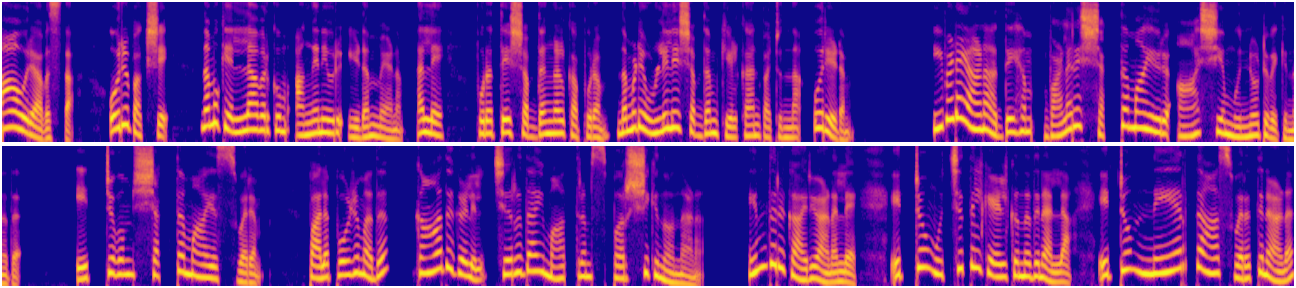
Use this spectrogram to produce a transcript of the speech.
ആ ഒരു അവസ്ഥ. ഒരു പക്ഷേ നമുക്കെല്ലാവർക്കും അങ്ങനെയൊരു ഇടം വേണം അല്ലേ? പുറത്തെ ശബ്ദങ്ങൾക്കപ്പുറം നമ്മുടെ ഉള്ളിലെ ശബ്ദം കേൾക്കാൻ പറ്റുന്ന ഒരിടം. ഇവിടെയാണ് അദ്ദേഹം വളരെ ശക്തമായൊരു ആശയം മുന്നോട്ട് വെക്കുന്നത്. ഏറ്റവും ശക്തമായ സ്വരം. പലപ്പോഴും അത് കാതുകളിൽ ചെറുതായി മാത്രം സ്പർശിക്കുന്ന ഒന്നാണ്. എന്തൊരു കാര്യമാണല്ലേ? ഏറ്റവും ഉച്ചത്തിൽ കേൾക്കുന്നതിനല്ല ഏറ്റവും നേർത്ത ആ സ്വരത്തിനാണ്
